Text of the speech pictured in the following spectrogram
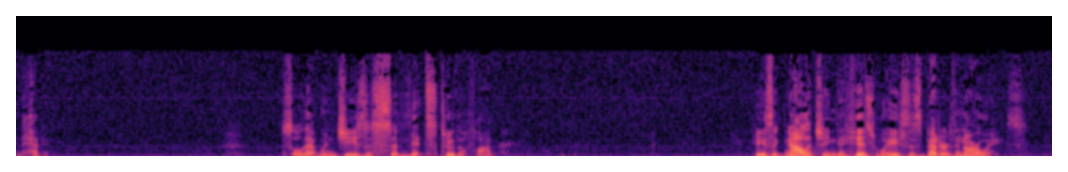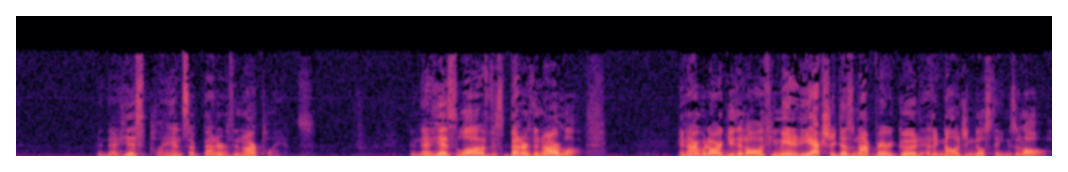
and heaven. So that when Jesus submits to the Father, he's acknowledging that his ways is better than our ways and that His plans are better than our plans, and that His love is better than our love. And I would argue that all of humanity actually does not very good at acknowledging those things at all.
